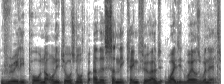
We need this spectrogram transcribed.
really poor, not only George North but others, suddenly came through. Did, why did Wales win it?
